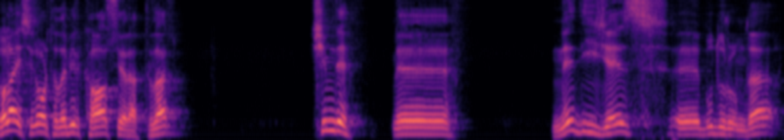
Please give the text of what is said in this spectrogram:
Dolayısıyla ortada bir kaos yarattılar. Şimdi ee, ne diyeceğiz e, bu durumda?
